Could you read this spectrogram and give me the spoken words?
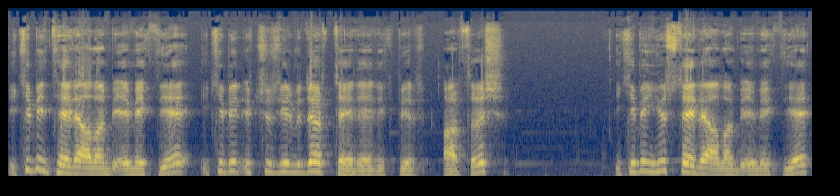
2000 TL alan bir emekliye 2324 TL'lik bir artış. 2100 TL alan bir emekliye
